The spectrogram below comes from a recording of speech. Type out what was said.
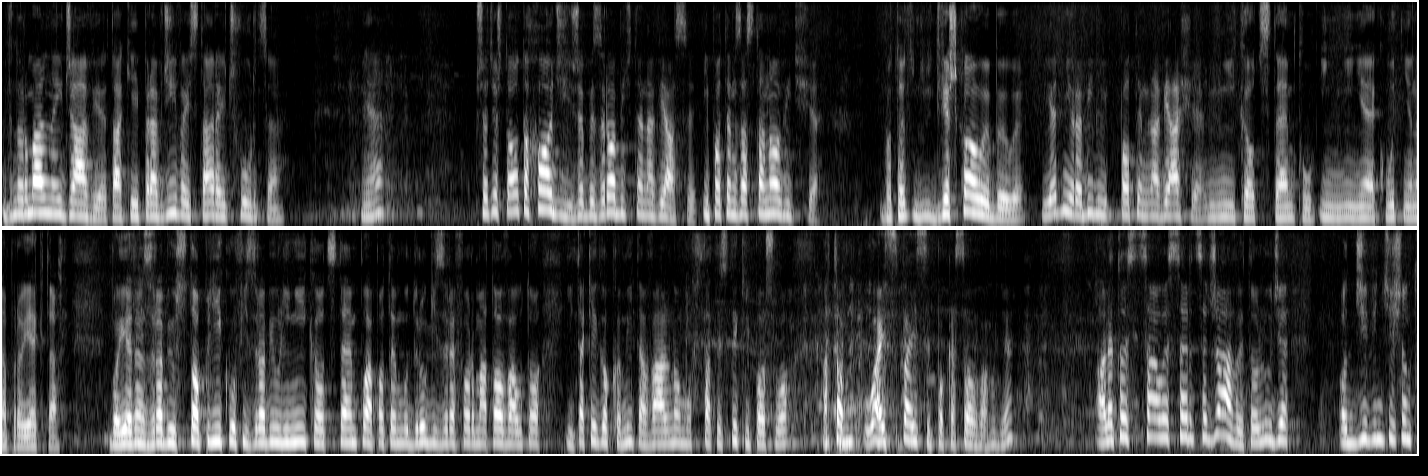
w normalnej Javie, takiej prawdziwej, starej czwórce, nie? Przecież to o to chodzi, żeby zrobić te nawiasy i potem zastanowić się, bo to dwie szkoły były. Jedni robili po tym nawiasie linijkę odstępu, inni nie, kłótnie na projektach, bo jeden zrobił 100 plików i zrobił linijkę odstępu, a potem mu drugi zreformatował to i takiego komita walną mu w statystyki poszło, a tam white space'y pokasował, nie? Ale to jest całe serce Javy, to ludzie od 90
